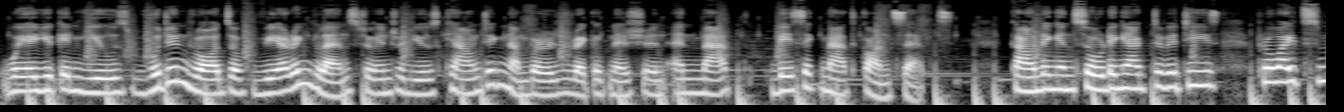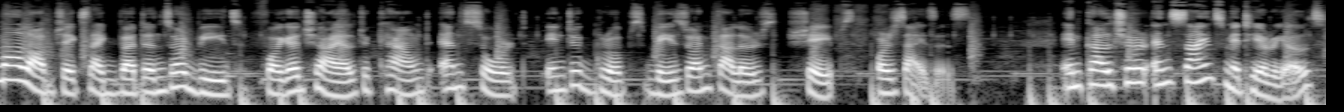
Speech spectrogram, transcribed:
where you can use wooden rods of varying lengths to introduce counting numbers, recognition, and math basic math concepts. Counting and sorting activities provide small objects like buttons or beads for your child to count and sort into groups based on colors, shapes, or sizes. In culture and science materials,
